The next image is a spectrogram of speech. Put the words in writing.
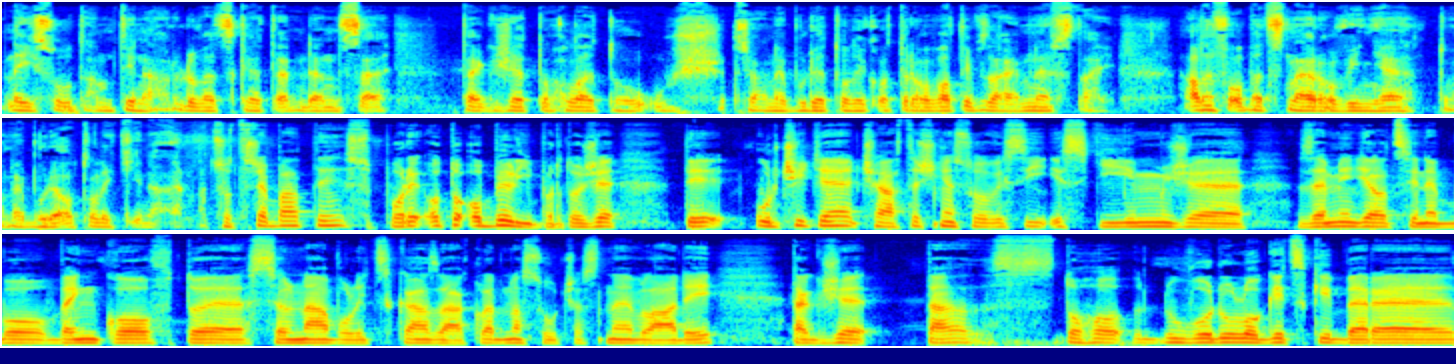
Nejsou tam ty národovecké tendence, takže tohle to už třeba nebude tolik otravovat i vzájemné vztahy. Ale v obecné rovině to nebude o tolik jiné. A co třeba ty spory o to obilí, protože ty určitě částečně souvisí i s tím, že zemědělci nebo venkov, to je silná voličská základna současné vlády, takže ta z toho důvodu logicky bere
